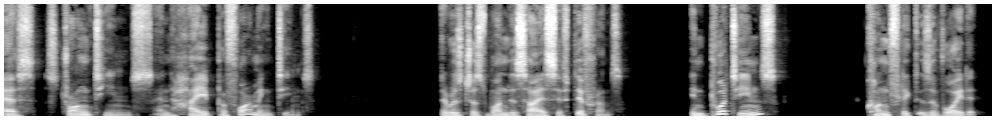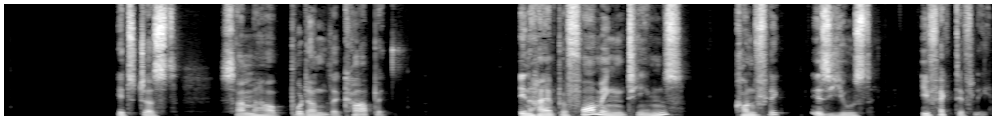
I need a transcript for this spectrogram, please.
as strong teams and high performing teams. There was just one decisive difference. In poor teams, conflict is avoided. It's just somehow put under the carpet. In high performing teams, conflict is used effectively.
